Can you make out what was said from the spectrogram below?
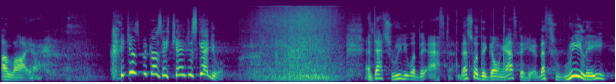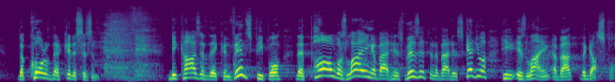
a liar. Just because he changed his schedule. And that's really what they're after. That's what they're going after here. That's really the core of their criticism. Because if they convince people that Paul was lying about his visit and about his schedule, he is lying about the gospel.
